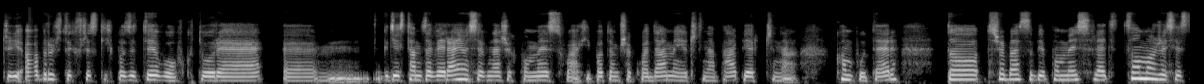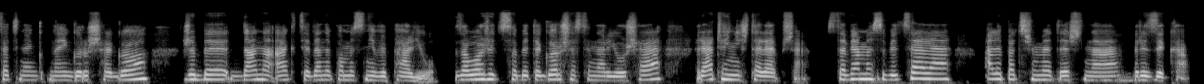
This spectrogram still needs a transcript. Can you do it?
Czyli oprócz tych wszystkich pozytywów, które gdzieś tam zawierają się w naszych pomysłach i potem przekładamy je czy na papier, czy na komputer, to trzeba sobie pomyśleć, co może się stać najgorszego, żeby dana akcja, dany pomysł nie wypalił. Założyć sobie te gorsze scenariusze raczej niż te lepsze. Stawiamy sobie cele, ale patrzymy też na ryzyka.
